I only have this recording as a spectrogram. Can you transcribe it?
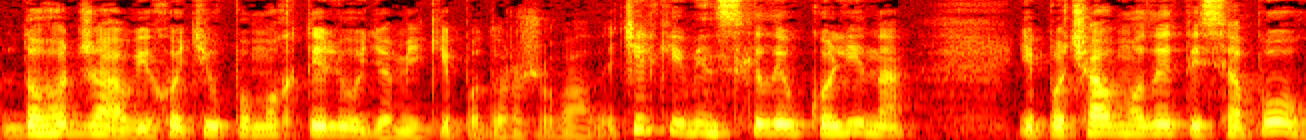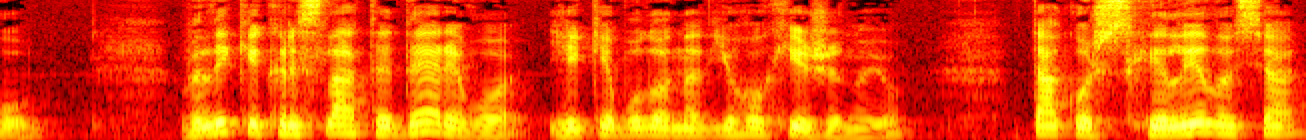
догоджав і хотів помогти людям, які подорожували. Тільки він схилив коліна і почав молитися Богу, велике крислате дерево, яке було над його хижиною, також схилилося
